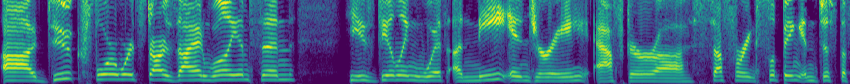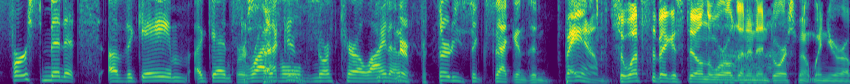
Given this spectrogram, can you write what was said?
Uh, Duke forward star Zion Williamson. He's dealing with a knee injury after uh, suffering, slipping in just the first minutes of the game against For rival seconds. North He's in there Carolina. for 36 seconds and bam. So, what's the biggest deal in the world in an endorsement when you're a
